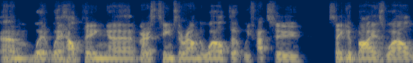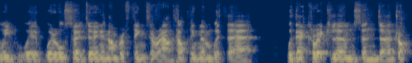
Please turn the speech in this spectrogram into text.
Um, we're, we're helping various teams around the world that we've had to say goodbye as well. we we're, we're also doing a number of things around helping them with their with their curriculums and uh, drop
